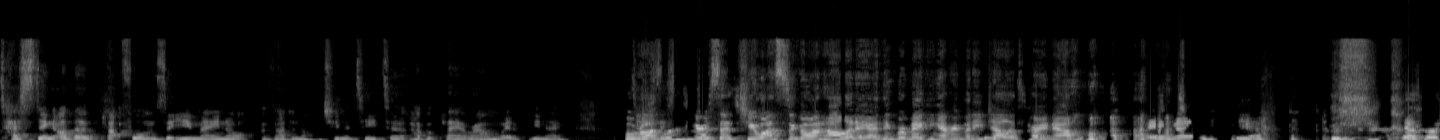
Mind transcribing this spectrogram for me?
testing other platforms that you may not have had an opportunity to have a play around with. You know, well, Rosalind here says she wants to go on holiday. I think we're making everybody jealous right now. yeah. yeah. So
